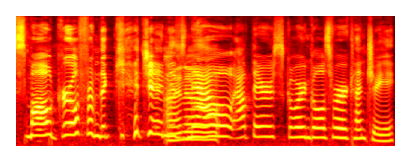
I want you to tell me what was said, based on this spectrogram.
Small girl from the kitchen I is know. now out there scoring goals for her country.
